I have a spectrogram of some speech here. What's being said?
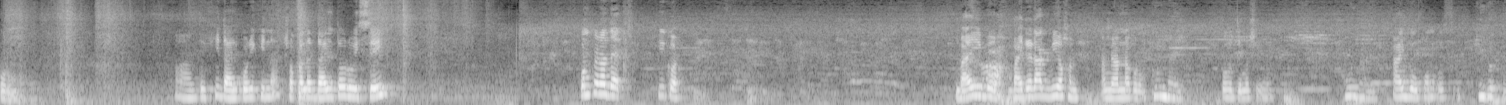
করুন। আর দেখি ডাল করি কিনা, সকালের ডাল তো রইছেই কোন করে দেখ? কি কর? ভাইব বাইরে রাখবি এখন আমি রান্না করব। কোন ভাই? প্রতি মাসে ভাই। আইব ফোন করছি। কি করতে?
